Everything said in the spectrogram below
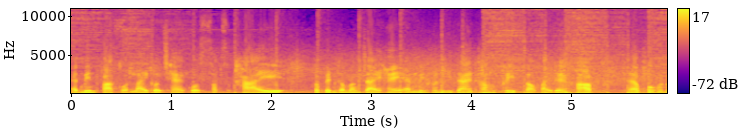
แอดมินฝากกดไลค์กดแชร์กด Subscribe ก็เป็นกำลังใจให้แอดมินคนนี้ได้ทำคลิปต่อไปด้วยครับ แล้วพบกัน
